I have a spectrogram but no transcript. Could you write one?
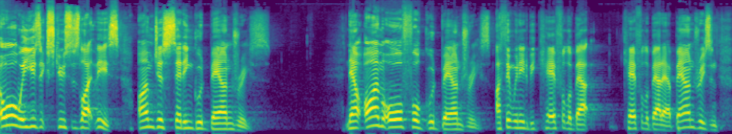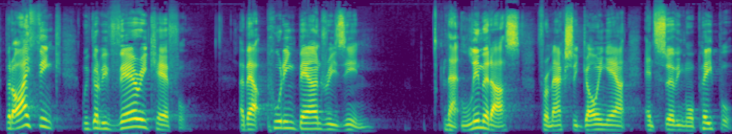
Or we use excuses like this I'm just setting good boundaries. Now, I'm all for good boundaries. I think we need to be careful about, careful about our boundaries, and, but I think we've got to be very careful about putting boundaries in that limit us from actually going out and serving more people.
